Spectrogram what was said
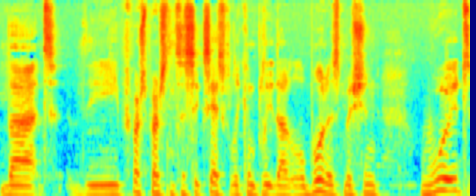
that the first person to successfully complete that little bonus mission would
